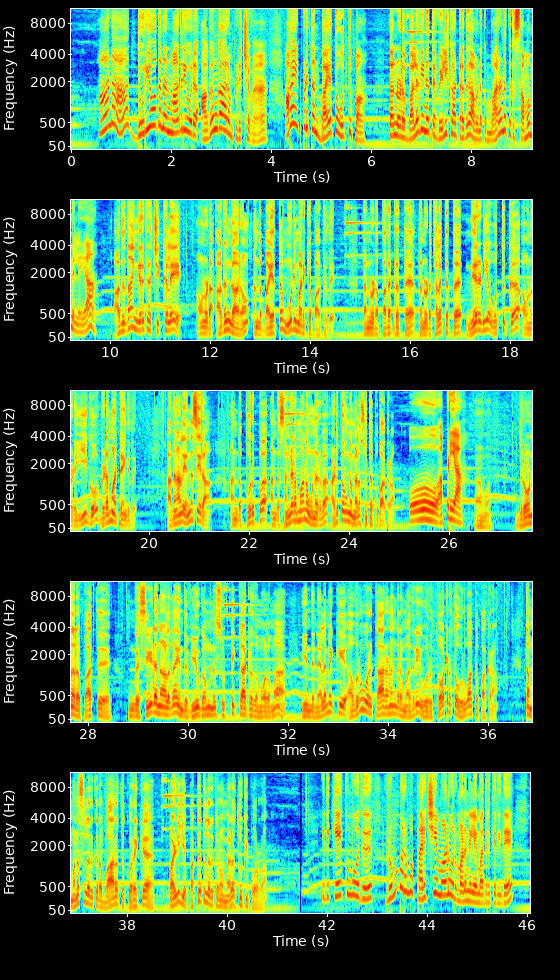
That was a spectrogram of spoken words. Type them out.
ஆனா துரியோதனன் மாதிரி ஒரு அகங்காரம் பிடிச்சவன் அவன் எப்படி தன் பயத்தை ஒத்துப்பான்? தன்னோட பலவீனத்தை வெளிக்காட்டுறது அவனுக்கு மரணத்துக்கு சமம் இல்லையா? அதுதான் இங்க இருக்கிற சிக்கலே. அவனோட அகங்காரம் அந்த பயத்தை மூடி மறைக்க பாக்குது. தன்னோட பதற்றத்தை தன்னோட கலக்கத்தை நேரடியா ஒத்துக்க அவனோட ஈகோ விடமாட்டேங்குது. அதனால என்ன செய்றான்? அந்த பொறுப்பை அந்த சங்கடமான உணர்வை அடுத்தவங்க மேல சுத்தப்பு பார்க்கறான் ஓ அப்படியா? ஆமா. துரோணரை பார்த்து உங்க சீடனால தான் இந்த வியூகம்னு சுட்டி காட்டுறது மூலமா இந்த நிலைமைக்கு அவரும் ஒரு காரணங்கிற மாதிரி ஒரு தோற்றத்தை உருவாக்க பார்க்கறான் தன் மனசுல இருக்கிற பாரத்தை குறைக்க பழிய பக்கத்துல இருக்கிறவன் மேல தூக்கி போடுறான். இது கேட்கும்போது ரொம்ப ரொம்ப பரிச்சயமான ஒரு மனநிலை மாதிரி தெரியுதே.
